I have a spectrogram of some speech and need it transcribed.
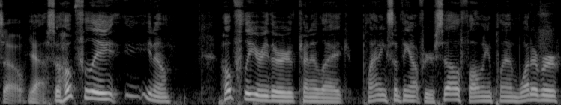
so Yeah. So hopefully, you know, hopefully you're either kind of like planning something out for yourself, following a plan, whatever,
